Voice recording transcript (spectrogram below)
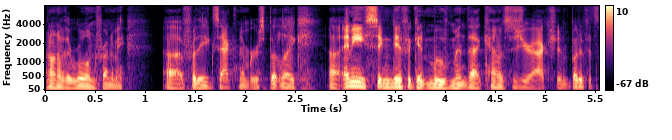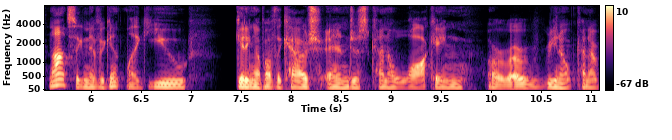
I don't have the rule in front of me uh, for the exact numbers, but like uh, any significant movement that counts as your action. But if it's not significant, like you getting up off the couch and just kind of walking or, or you know, kind of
